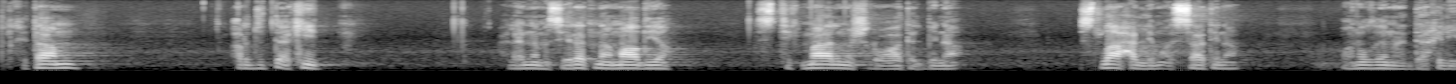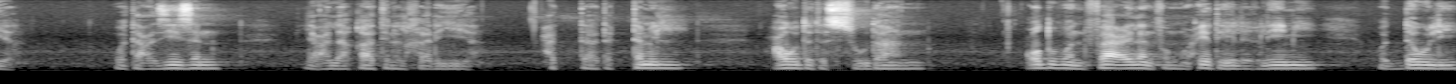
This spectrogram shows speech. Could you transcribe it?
في الختام أرجو التأكيد على أن مسيرتنا ماضية. استكمال مشروعات البناء. إصلاحا لمؤسساتنا. ونظمنا الداخلية. وتعزيزا لعلاقاتنا الخارجية. حتى تكتمل عودة السودان عضوا فاعلا في محيطه الإقليمي والدولي.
